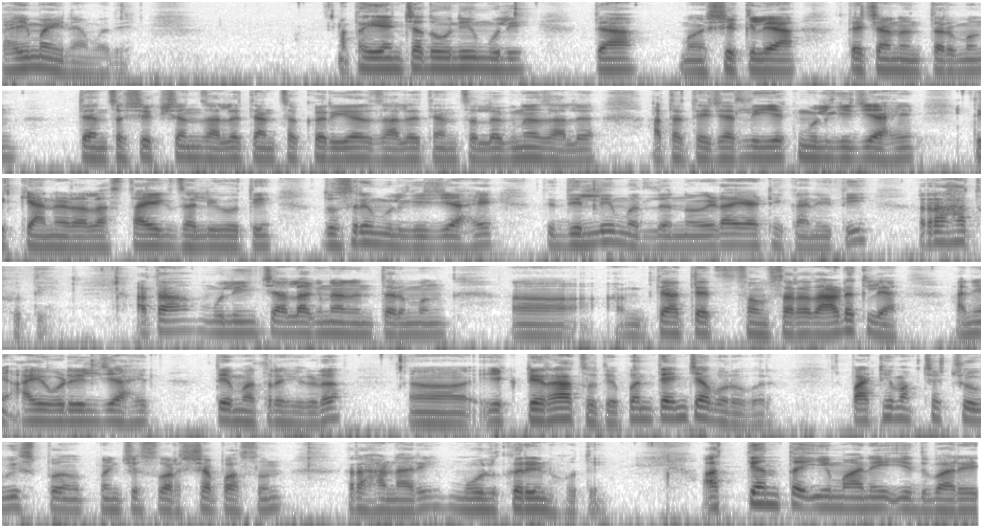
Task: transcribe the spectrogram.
काही महिन्यामध्ये. आता यांच्या दोन्ही मुली त्या मग शिकल्या. त्याच्यानंतर मग त्यांचं शिक्षण झालं त्यांचं करिअर झालं त्यांचं लग्न झालं. आता त्याच्यातली एक मुलगी जी आहे ती कॅनडाला स्थायिक झाली होती. दुसरी मुलगी जी आहे ती दिल्लीमधलं नोएडा या ठिकाणी ती राहत होती. आता मुलींच्या लग्नानंतर मग त्या त्या संसारात अडकल्या आणि आईवडील जे आहेत ते मात्र इकडं एकटे राहत होते. पण त्यांच्याबरोबर पाठीमागच्या चोवीस प पंचवीस वर्षापासून राहणारी मोलकरीण होते. अत्यंत इमाने ईदबारे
